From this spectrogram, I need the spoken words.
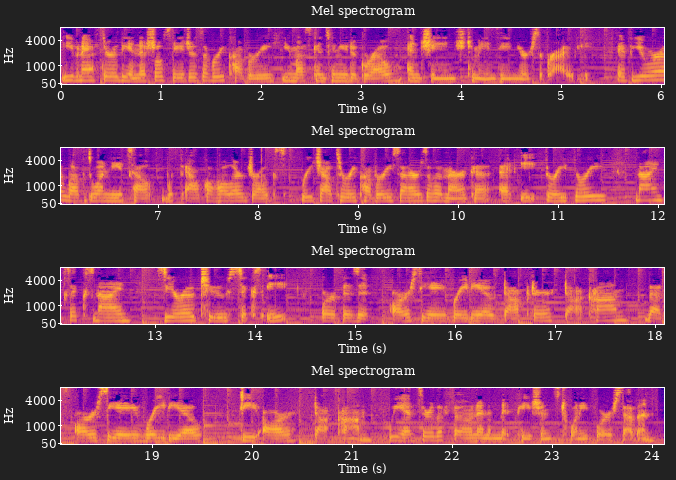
Even after the initial stages of recovery, you must continue to grow and change to maintain your sobriety. If you or a loved one needs help with alcohol or drugs, reach out to Recovery Centers of America at 833 969 0268 or visit rcaradiodoctor.com. That's rcaradiodr.com. We answer the phone and admit patients 24 7.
